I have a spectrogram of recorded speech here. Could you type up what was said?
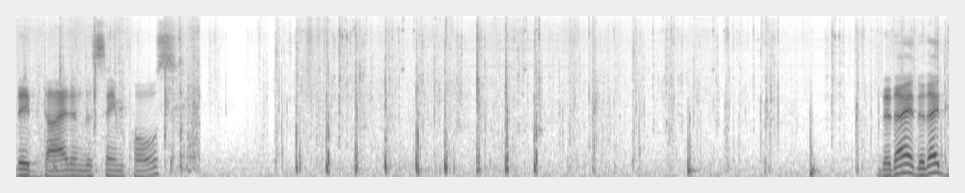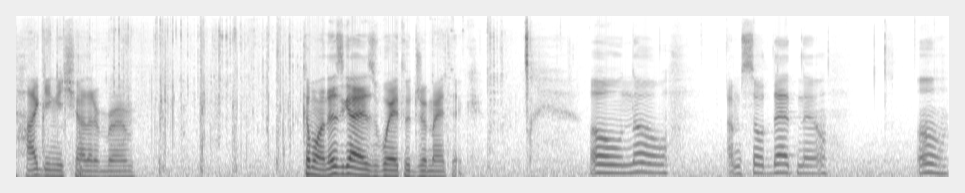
They died in the same pose. They died, they died hugging each other, bro. Come on, this guy is way too dramatic. Oh no, I'm so dead now. Oh.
